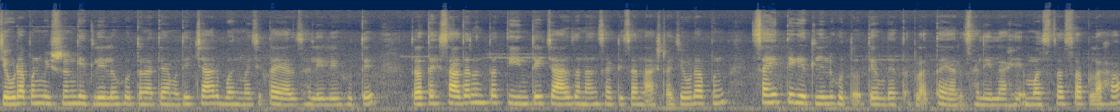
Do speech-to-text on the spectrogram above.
जेवढं आपण मिश्रण घेतलेलं होतं ना त्यामध्ये चार बन माझे तयार झालेले होते. तर आता हे साधारणतः तीन ते चार जणांसाठीचा नाश्ता जेवढं आपण साहित्य घेतलेलं होतं तेवढ्यात आपला तयार झालेला आहे. मस्त असा आपला हा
